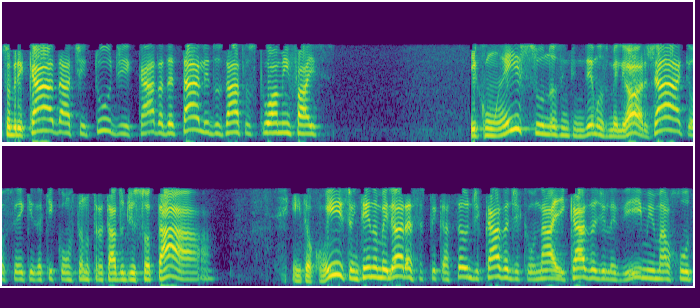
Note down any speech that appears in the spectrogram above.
Sobre cada atitude, cada detalhe dos atos que o homem faz. E com isso nós entendemos melhor, já que eu sei que isso aqui consta no Tratado de Sotá, então, com isso, eu entendo melhor essa explicação de casa de Kunai e casa de Leviim e Malchut.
